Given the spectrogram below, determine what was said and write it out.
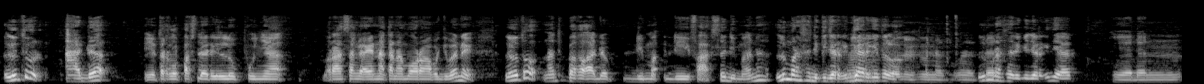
lu tuh ada ya terlepas dari lu punya rasa nggak enakan sama orang apa gimana ya, lu tuh nanti bakal ada di di fase di mana lu merasa dikejar-kejar gitu loh. Hmm, bener bener Lu merasa dikejar-kejar. Ya dan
